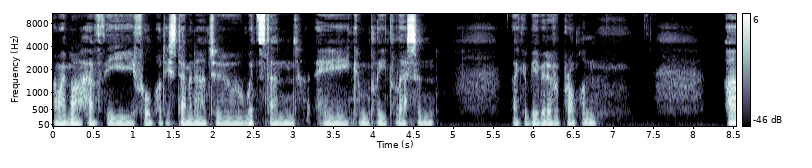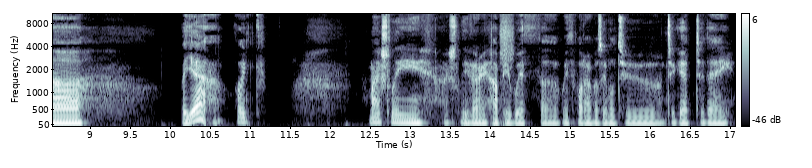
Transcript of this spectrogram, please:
I might not have the full body stamina to withstand a complete lesson. That could be a bit of a problem. Uh, but yeah, like I'm actually actually very happy with uh, with what I was able to to get today.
